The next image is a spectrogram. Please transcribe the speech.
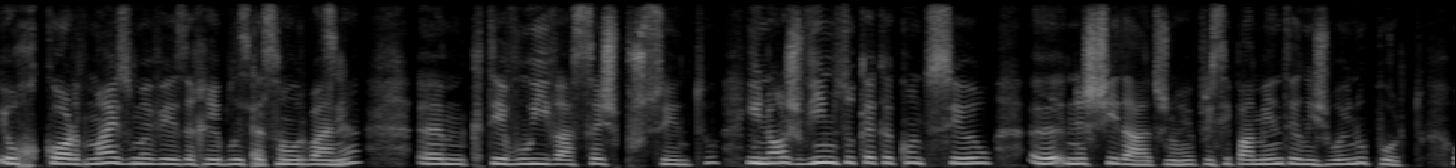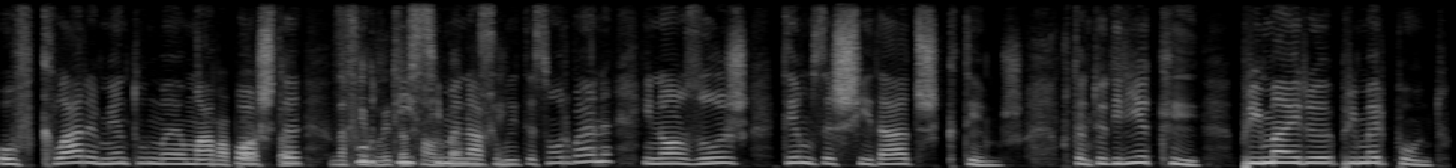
Eu recordo mais uma vez a reabilitação certo, urbana, um, que teve o IVA a 6%, e nós vimos o que é que aconteceu uh, nas cidades, não é? Principalmente em Lisboa e no Porto. Houve claramente uma, uma, uma aposta, aposta fortíssima urbana, na reabilitação sim. urbana e nós hoje temos as cidades que temos. Portanto, eu diria que, primeiro, primeiro ponto,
